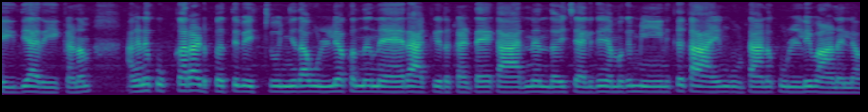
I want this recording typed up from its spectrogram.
എഴുതി അറിയിക്കണം. അങ്ങനെ കുക്കർ അടുപ്പത്ത് വെച്ചു. ഇനി ഇതാ ഉള്ളിയൊക്കെ ഒന്ന് നേരാക്കി എടുക്കട്ടെ. കാരണം എന്താ വെച്ചാൽ നമുക്ക് മീനിക്ക് കായും കൂട്ടാനൊക്കെ ഉള്ളി വേണമല്ലോ.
